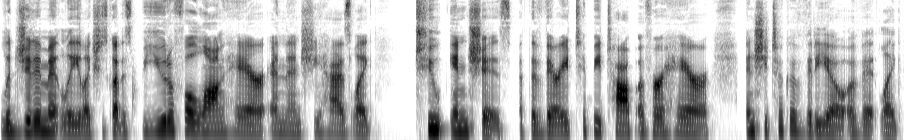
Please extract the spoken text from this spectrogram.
legitimately like she's got this beautiful long hair, and then she has like two inches at the very tippy top of her hair, and she took a video of it like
